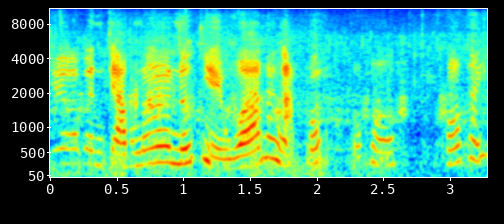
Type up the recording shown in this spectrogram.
Chứ ở bên trong nó nước nhiều quá nó ngập quá cũng không khó thấy.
